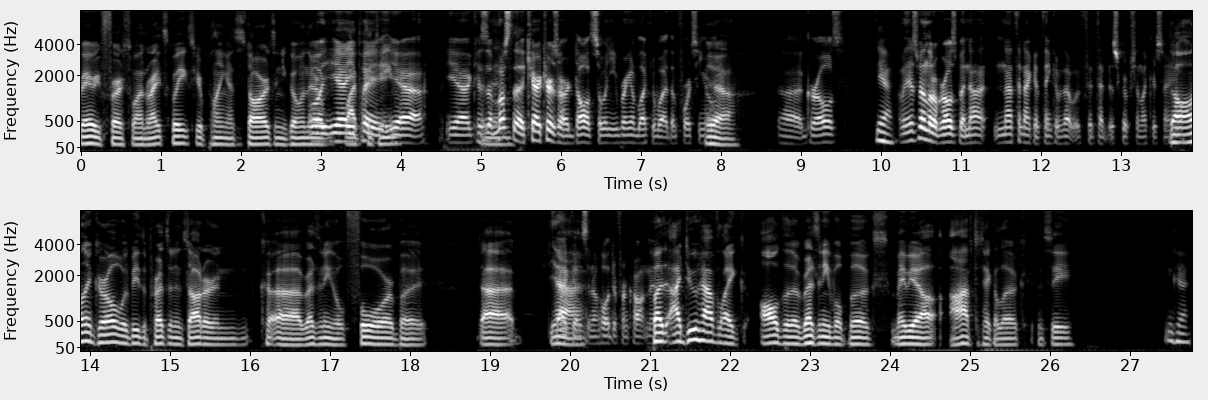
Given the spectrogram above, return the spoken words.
very first one, right, Squeaks? You're playing as Stars, and you go in there. Well, yeah, you wipe the play. team. Yeah, yeah, because most of the characters are adults. So when you bring up like what the 14 year old Yeah. uh, girls, Yeah. I mean, there's been little girls, but not nothing I can think of that would fit that description, like you're saying. The only girl would be the president's daughter in uh, Resident Evil 4, but uh, yeah, That goes in a whole different continent. But I do have like all the Resident Evil books. Maybe I'll I'll have to take a look and see. Okay.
